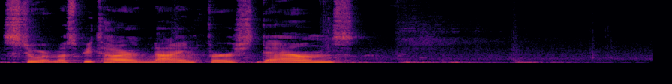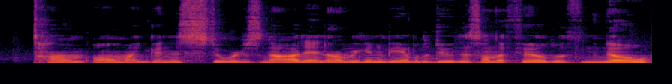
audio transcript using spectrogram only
Stewart must be tired. Nine first downs. Tom, oh my goodness, Stewart is not in. Are we going to be able to do this on the field with no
